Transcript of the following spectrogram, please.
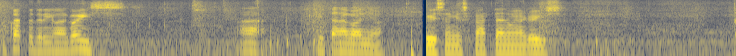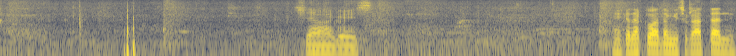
Sukat ko dari mga guys. Ah, kita na ko nyo. Guys, ang sukatan mga guys. Siya mga guys. May kadako atong isukatan.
